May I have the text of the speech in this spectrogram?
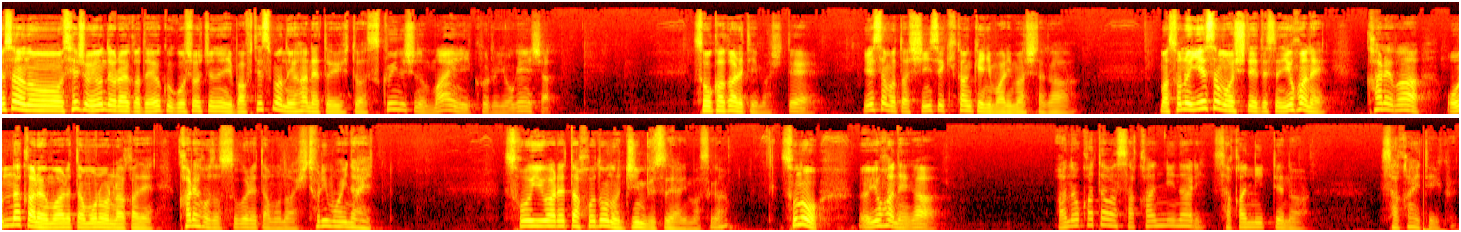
皆さんあの聖書を読んでおられる方はよくご承知のようにバプテスマのヨハネという人は救い主の前に来る預言者。そう書かれていましてイエス様とは親戚関係にもありましたが、まあ、そのイエス様をしてですねヨハネ彼は女から生まれた者の中で彼ほど優れた者は一人もいない。そう言われたほどの人物でありますがそのヨハネがあの方は盛んになり盛んにっていうのは栄えていく。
